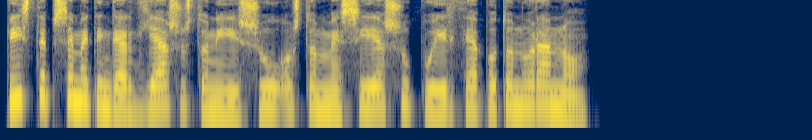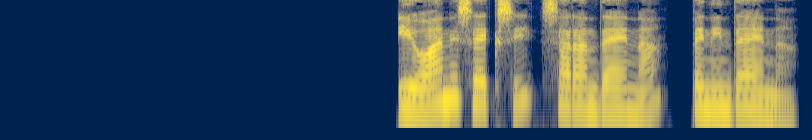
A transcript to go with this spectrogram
Πίστεψε με την καρδιά σου στον Ιησού ως τον Μεσσία σου που ήρθε από τον ουρανό. Ιωάννης 6, 41, 51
